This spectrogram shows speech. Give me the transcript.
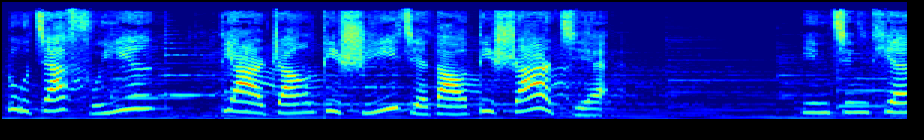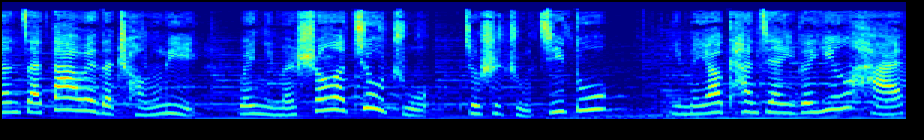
路加福音》第二章第十一节到第十二节。因今天在大卫的城里为你们生了救主，就是主基督。你们要看见一个婴孩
